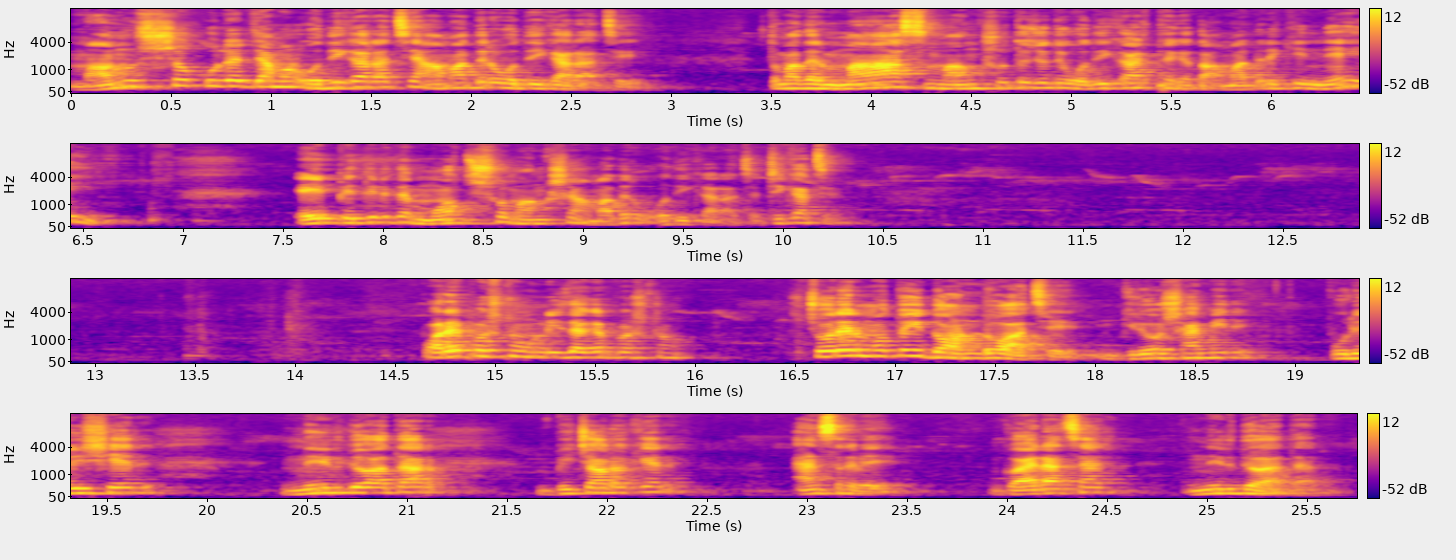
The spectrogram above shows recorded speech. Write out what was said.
মানুষ্যকুলের যেমন অধিকার আছে, আমাদের অধিকার আছে। তোমাদের মাছ, মাংসতে যদি অধিকার থাকে, তো আমাদের কি নেই? এই পৃথিবীতে মৎস্য, মাংসে আমাদের অধিকার আছে, ঠিক আছে? পরের প্রশ্ন, উনিশ জায়গার প্রশ্ন। চোরের মতোই দণ্ড আছে গৃহস্বামীর পুলিশের, নির্দয়তার, বিচারকের। অ্যান্সার হবে, গয়রাচার, নির্দয়তার।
